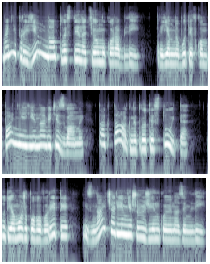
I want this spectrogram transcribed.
Мені приємно плести на цьому кораблі, приємно бути в компанії навіть із вами. Так, так, не протестуйте. Тут я можу поговорити із найчарівнішою жінкою на землі.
